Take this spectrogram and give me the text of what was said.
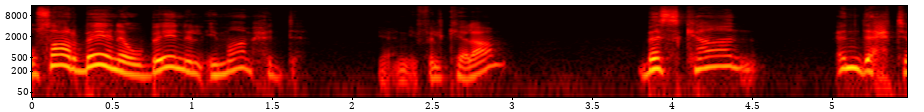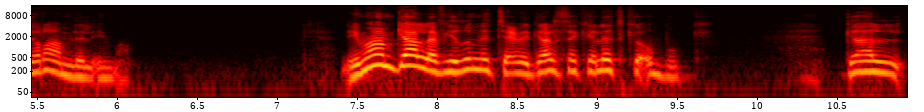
وصار بينه وبين الإمام حدة. يعني في الكلام بس كان عنده احترام للإمام. الإمام قال له في ضمن التعبير قال ثكلتك أمك. قال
